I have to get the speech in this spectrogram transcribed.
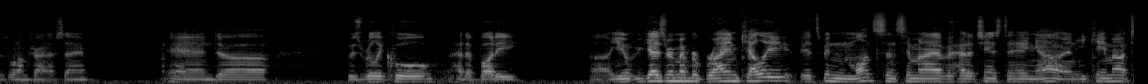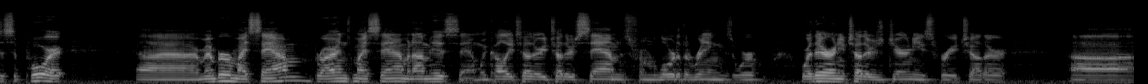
is what I'm trying to say. And uh, it was really cool. I had a buddy. Uh, you you guys remember Brian Kelly? It's been months since him and I have had a chance to hang out, and he came out to support. Uh, remember my Sam? Brian's my Sam, and I'm his Sam. We call each other each other's Sams from Lord of the Rings. We're we're there in each other's journeys for each other. Uh,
